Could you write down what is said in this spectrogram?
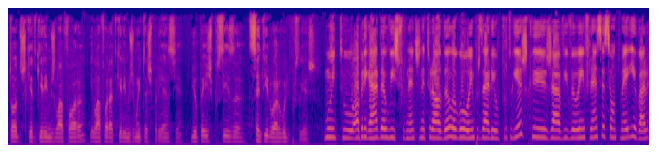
todos que adquirimos lá fora e lá fora adquirimos muita experiência e o país precisa sentir o orgulho português. Muito obrigada, Luís Fernandes, natural da Lagoa, empresário português que já viveu em França, São Tomé e agora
